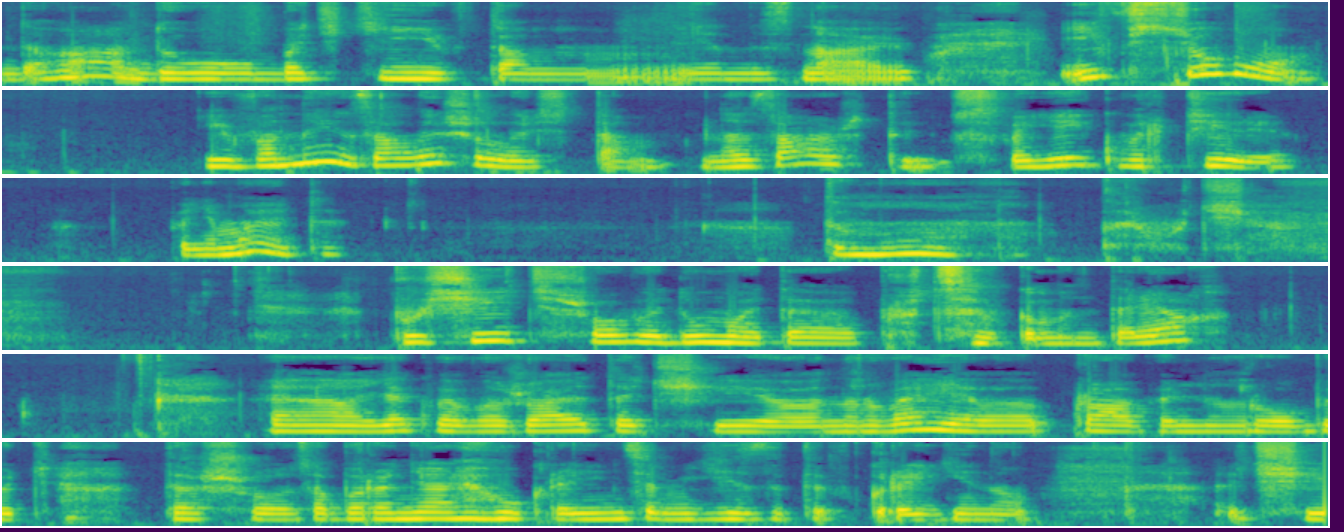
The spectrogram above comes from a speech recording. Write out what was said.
да, до батьків, там, я не знаю, і все. І вони залишились там назавжди в своїй квартирі. Понімаєте? Тому, ну, коротше. Пишіть, що ви думаєте про це в коментарях. Е, Як ви вважаєте, чи Норвегія правильно робить те, що забороняє українцям їздити в країну, чи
